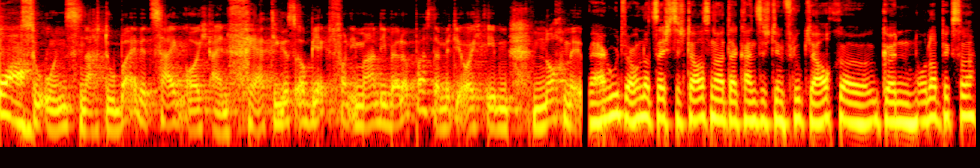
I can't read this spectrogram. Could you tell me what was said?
Oh. zu uns nach Dubai. Wir zeigen euch ein fertiges Objekt von Iman Developers, damit ihr euch eben noch mehr Na gut, wer 160.000 hat, der kann sich den Flug ja auch äh, gönnen, oder Pixel?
